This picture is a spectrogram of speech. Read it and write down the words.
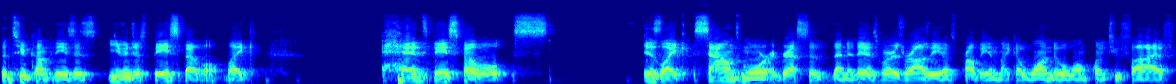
the two companies is even just base bevel. Like heads base bevel is like sounds more aggressive than it is, whereas Razio is probably in like a one to a one point two five.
